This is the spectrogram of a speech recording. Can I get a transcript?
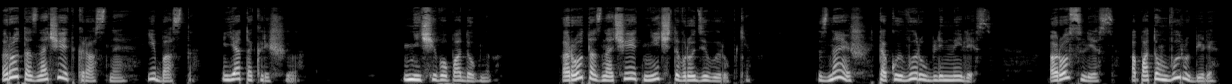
Рот означает красное, и баста. Я так решила. Ничего подобного. Рот означает нечто вроде вырубки. Знаешь, такой вырубленный лес. Рос лес, а потом вырубили,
